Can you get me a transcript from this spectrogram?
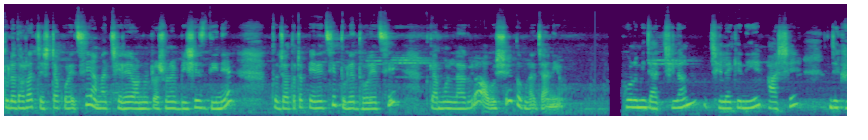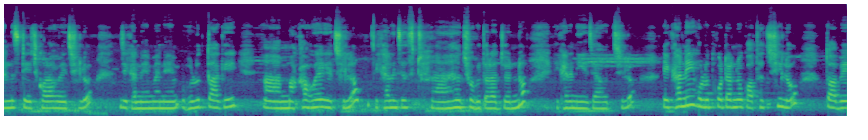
তুলে ধরার চেষ্টা করেছি আমার ছেলের অন্নপ্রাশনের বিশেষ দিনে। তো যতটা পেরেছি তুলে ধরেছি। কেমন লাগল অবশ্যই তোমরা জানিও। এখন আমি যাচ্ছিলাম ছেলেকে নিয়ে পাশে যেখানে স্টেজ করা হয়েছিল, যেখানে মানে হলুদ তো আগেই মাখা হয়ে গেছিল, এখানে জাস্ট ছবি তোলার জন্য এখানে নিয়ে যাওয়া হচ্ছিল। এখানেই হলুদ কোটানোর কথা ছিল, তবে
